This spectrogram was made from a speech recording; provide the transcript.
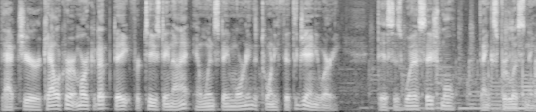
That's your cattle current market update for Tuesday night and Wednesday morning, the 25th of January. This is Wes Ishmael. Thanks for listening.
